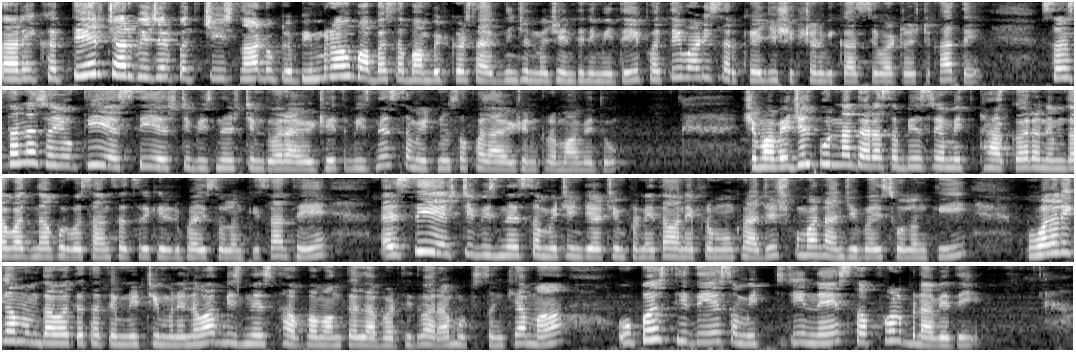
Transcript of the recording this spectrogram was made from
તારીખ તેર ચાર બે હજાર પચીસના ડૉક્ટર ભીમરાવ બાબા સાહેબ આંબેડકર સાહેબની જન્મજયંતિ નિમિત્તે ફતેવાડી સરખેજ શિક્ષણ વિકાસ સેવા ટ્રસ્ટ ખાતે સંસ્થાના સહયોગથી એસસી, એસટી બિઝનેસ ટીમ દ્વારા આયોજિત બિઝનેસ સમિટનું સફળ આયોજન કરવામાં આવ્યું હતું. જેમાં વેજલપુરના ધારાસભ્ય શ્રી અમિત ઠાકર અને અમદાવાદના પૂર્વ સાંસદ શ્રી કિરીટભાઈ સોલંકી સાથે SC, ST business summit India team પ્રણેતા અને પ્રમુખ રાજેશકુમાર નાનજીભાઈ સોલંકી, ભુવાલાડી ગામ અમદાવાદ તથા તેમની ટીમ અને નવા બિઝનેસ સ્થાપવા માંગતા લાભાર્થી દ્વારા મોટી સંખ્યામાં ઉપસ્થિતિએ સમિતિને સફળ બનાવી હતી.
